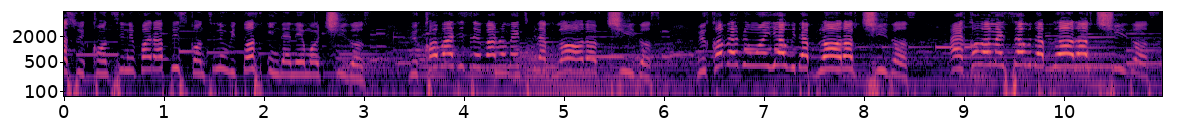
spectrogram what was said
as we continue, Father, please continue with us in the name of Jesus. We cover this environment with the blood of Jesus. We cover everyone here with the blood of Jesus. I cover myself with the blood of Jesus.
